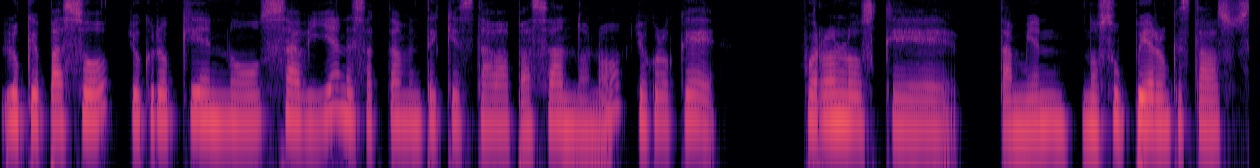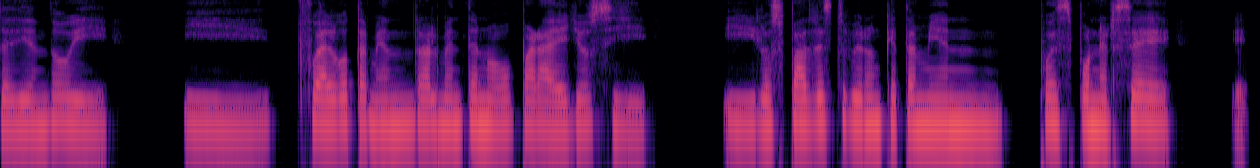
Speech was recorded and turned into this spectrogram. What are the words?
lo que pasó, yo creo que no sabían exactamente qué estaba pasando, ¿no? Yo creo que fueron los que también no supieron qué estaba sucediendo y, y fue algo también realmente nuevo para ellos y, y los padres tuvieron que también pues ponerse eh,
